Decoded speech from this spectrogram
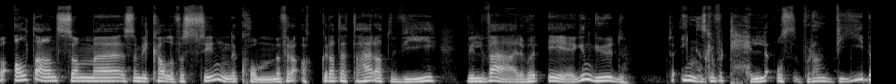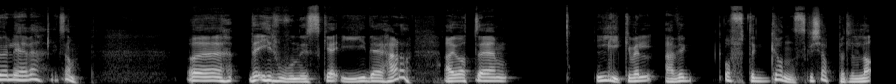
Og alt annet som, uh, som, vi kaller for synd, det kommer fra akkurat dette her, at vi vil være vår egen Gud. Så ingen skal fortelle oss hvordan vi bør leve, liksom. Uh, det ironiske i det her, da, er jo at likevel er vi ofte ganske kjappe til å la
